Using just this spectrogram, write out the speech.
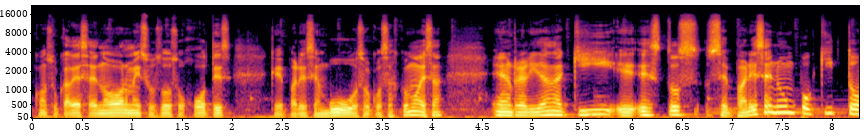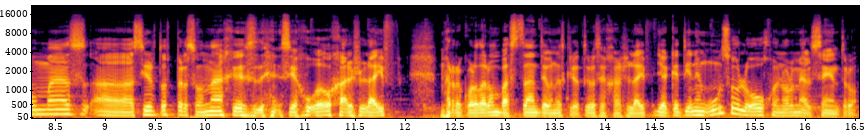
con su cabeza enorme y sus dos ojotes que parecen búhos o cosas como esa. En realidad aquí eh, estos se parecen un poquito más a ciertos personajes de, si ha jugado Half-Life. Me recordaron bastante a unas criaturas de Half-Life, ya que tienen un solo ojo enorme al centro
